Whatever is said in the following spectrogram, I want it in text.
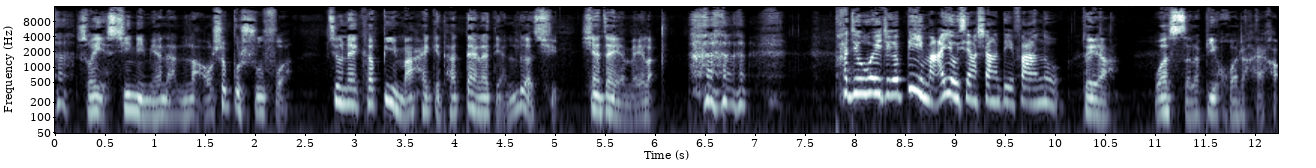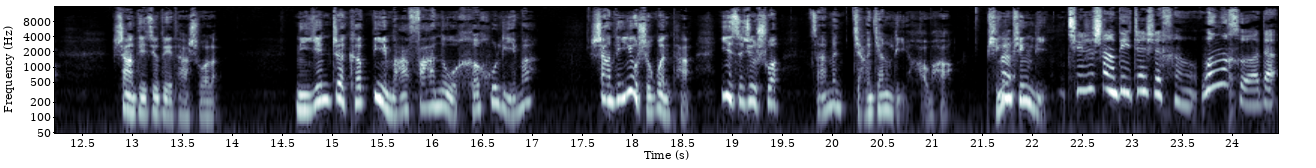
所以心里面呢老是不舒服啊。就那颗蓖麻还给他带了点乐趣，现在也没了。他就为这个蓖麻又向上帝发怒。对呀、我死了比活着还好。上帝就对他说了：“你因这颗蓖麻发怒合乎理吗？上帝又是问他，意思就是说，咱们讲讲理好不好？评评理。其实上帝真是很温和的，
